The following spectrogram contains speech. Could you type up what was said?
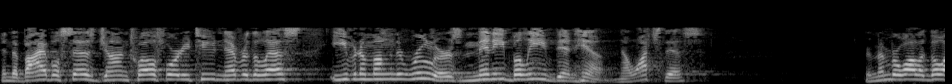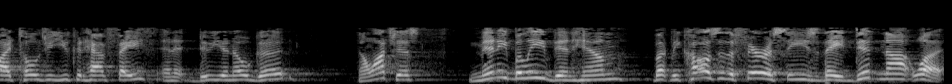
And the Bible says, John 12:42, nevertheless, even among the rulers, many believed in him. Now watch this. Remember a while ago I told you you could have faith and it do you no good? Now watch this. Many believed in him, but because of the Pharisees, they did not what?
